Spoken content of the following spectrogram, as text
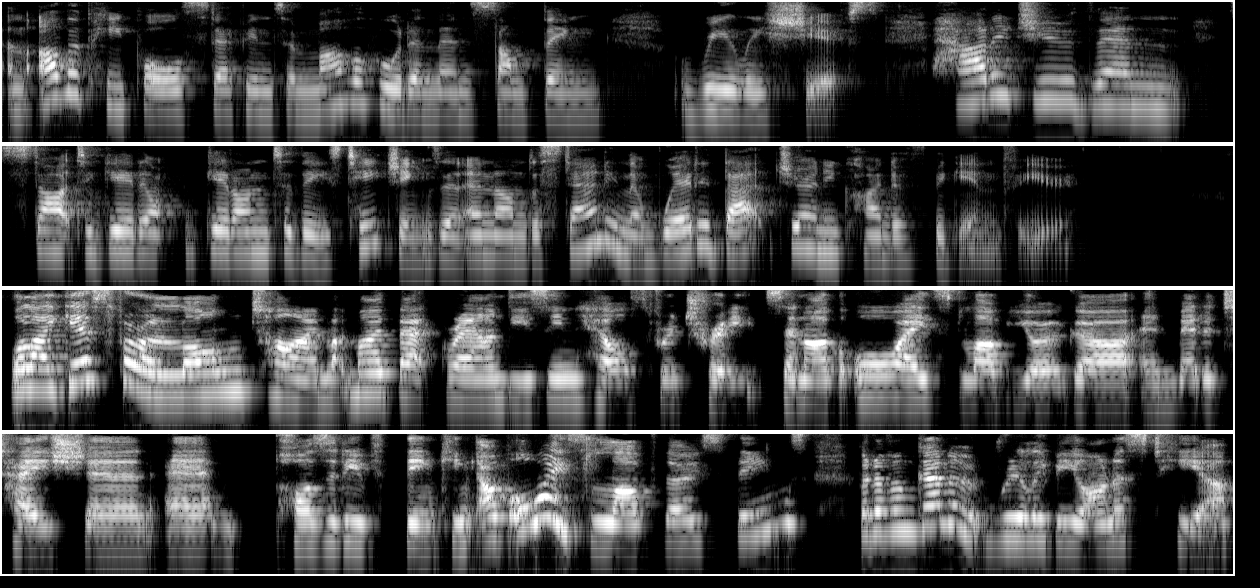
And other people step into motherhood and then something really shifts. How did you then start to get, on, get onto these teachings and, and understanding them? Where did that journey kind of begin for you? Well, I guess for a long time, like my background is in health retreats, and I've always loved yoga and meditation and positive thinking. I've always loved those things. But if I'm going to really be honest here,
